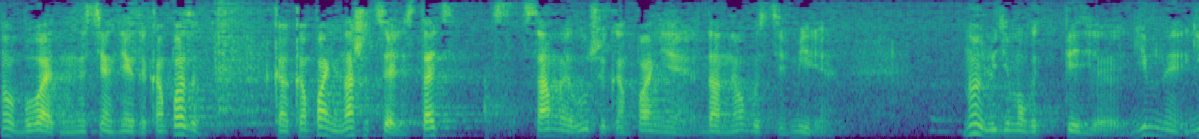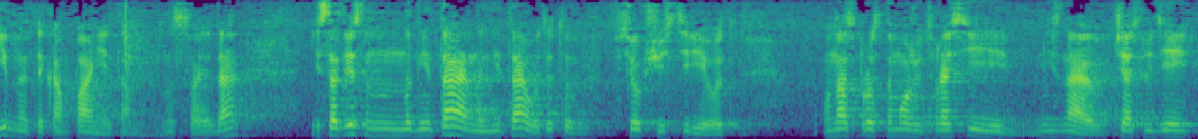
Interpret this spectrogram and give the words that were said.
Ну, бывает на стенах некоторых компаний, компания «Наша цель» – стать самой лучшей компанией данной области в мире. Ну, люди могут петь гимны, гимны этой компании там, на своей, да, и, соответственно, нагнетая, нагнетая вот эту всеобщую истерию. Вот у нас просто, может быть, в России, не знаю, часть людей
